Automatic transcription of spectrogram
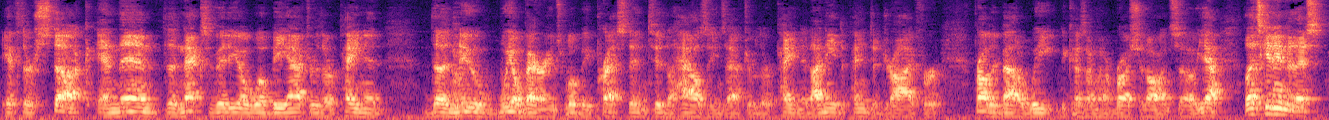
if they're stuck and then the next video will be after they're painted the new wheel bearings will be pressed into the housings after they're painted. I need the paint to dry for probably about a week because I'm going to brush it on. So yeah, let's get into this.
